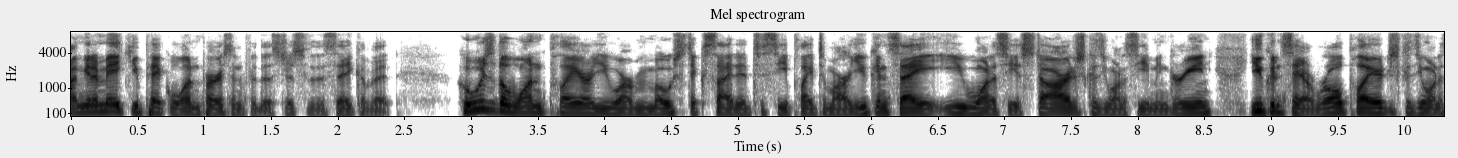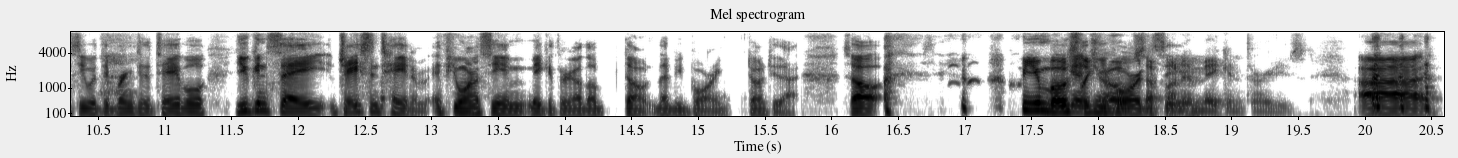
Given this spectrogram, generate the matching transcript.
I'm gonna make you pick one person for this, just for the sake of it. Who is the one player you are most excited to see play tomorrow? You can say you want to see a star just because you want to see him in green. You can say a role player just because you want to see what they bring to the table. You can say Jayson Tatum if you want to see him make it three, Although don't, that'd be boring. Don't do that. So, who are you most looking forward to seeing? him making threes. Uh,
